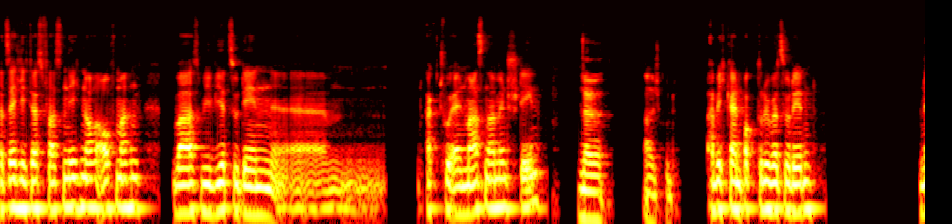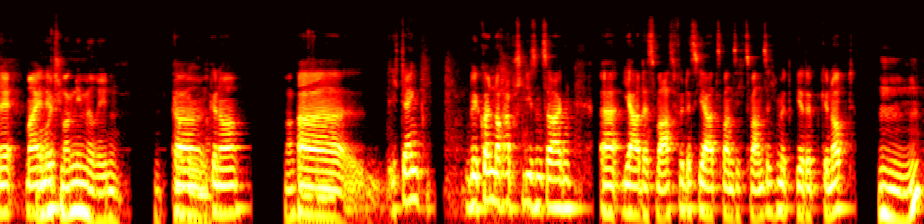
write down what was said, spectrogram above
tatsächlich das fast nicht noch aufmachen, was, wie wir zu den ähm, aktuellen Maßnahmen stehen. Nö, alles gut. Habe ich keinen Bock drüber zu reden. Nee, meine. ich mag nicht mehr reden. Äh, genau. Äh, ich denke, wir können noch abschließend sagen, äh, ja, das war's für das Jahr 2020 mit Gerip Genoppt. Mhm.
